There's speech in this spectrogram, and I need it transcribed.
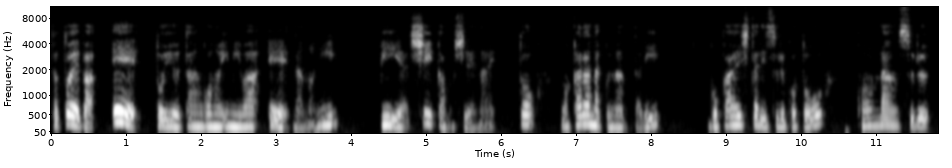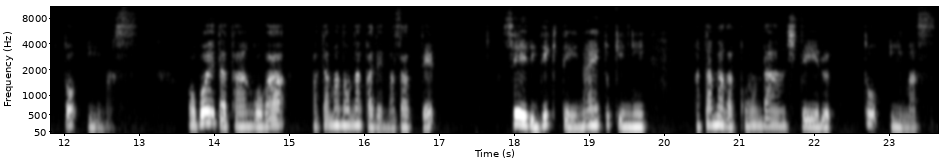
例えば A という単語の意味は A なのに B や C かもしれないとわからなくなったり誤解したりすることを混乱すると言います。覚えた単語が頭の中で混ざって整理できていない時に頭が混乱していると言います。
